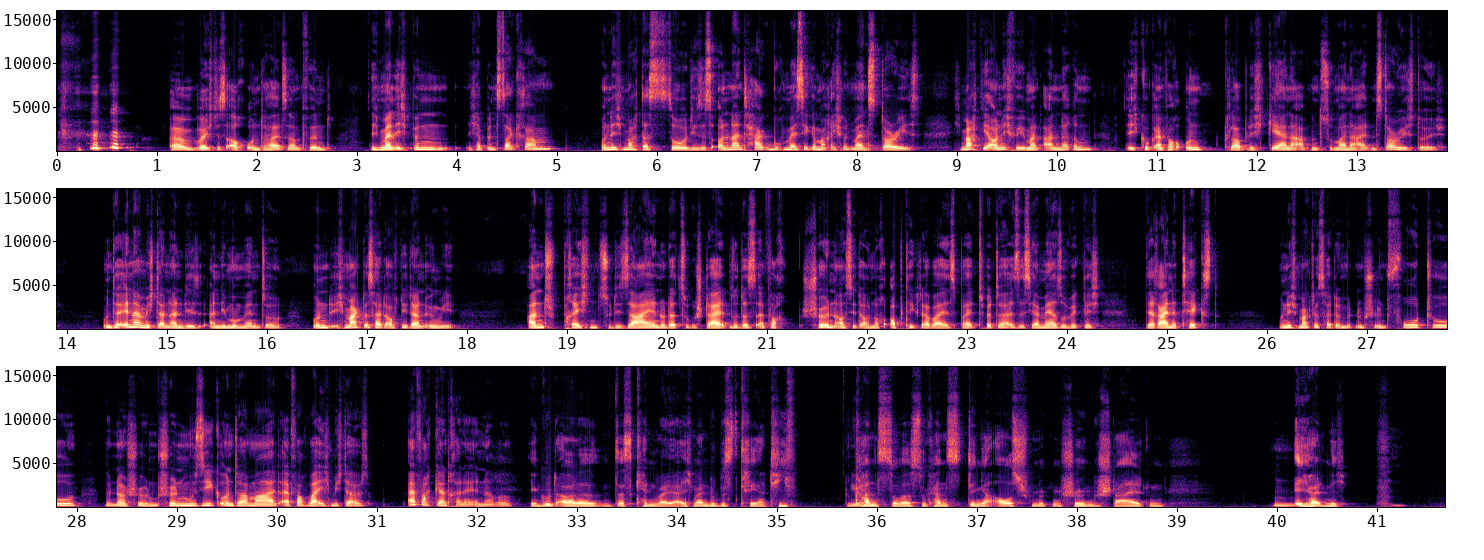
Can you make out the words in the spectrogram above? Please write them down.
ähm, weil ich das auch unterhaltsam finde. Ich meine, ich bin, ich habe Instagram und ich mache das so, dieses Online-Tagebuchmäßige mache ich mit meinen Stories. Ich mache die auch nicht für jemand anderen. Ich gucke einfach unglaublich gerne ab und zu meine alten Stories durch und erinnere mich dann an die, an die Momente. Und ich mag das halt auch, die dann irgendwie ansprechend zu designen oder zu gestalten, sodass es einfach schön aussieht, auch noch Optik dabei ist. Bei Twitter ist es ja mehr so wirklich der reine Text. Und ich mag das halt dann mit einem schönen Foto, mit einer schönen, schönen Musik untermalt, einfach weil ich mich da einfach gern dran erinnere. Ja gut, aber das, das kennen wir ja. Ich meine, du bist kreativ. Du Ja. kannst sowas, du kannst Dinge ausschmücken, schön gestalten. Hm. Ich halt nicht.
